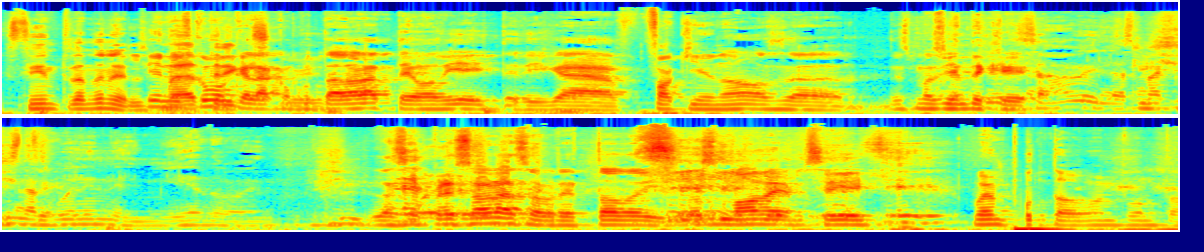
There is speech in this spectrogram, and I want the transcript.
Estoy entrando en el Sí, no es como que la güey. computadora te odie y te diga fuck you, ¿no? O sea, es más bien de ¿Quién que sabe? Las ¿qué máquinas hiciste? huelen el miedo. ¿eh? las impresoras sobre todo y los modems, sí. Sí. Buen punto, buen punto.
